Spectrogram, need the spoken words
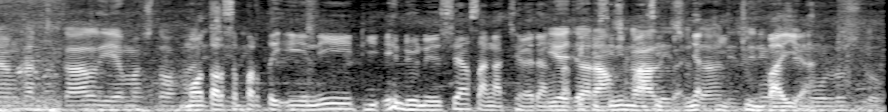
Menyenangkan sekali ya Mas Toha di Motor seperti ini di Indonesia sangat jarang, Iya tapi di jarang sini sekali masih banyak sudah. Di dijumpai ya. mulus loh.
